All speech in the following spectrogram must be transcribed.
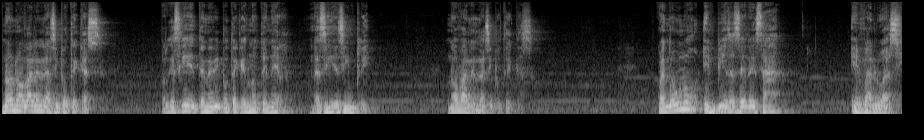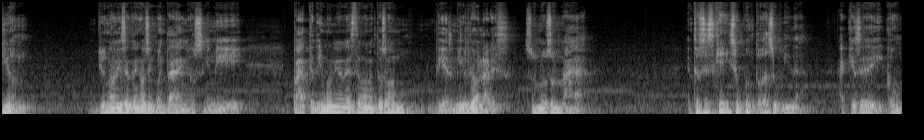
No, no valen las hipotecas, porque es que tener hipoteca es no tener, así de simple. No valen las hipotecas. Cuando uno empieza a hacer esa evaluación, y uno dice, tengo 50 años y mi patrimonio en este momento son 10 mil dólares, eso no son nada. Entonces, ¿qué hizo con toda su vida? ¿A qué se dedicó?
